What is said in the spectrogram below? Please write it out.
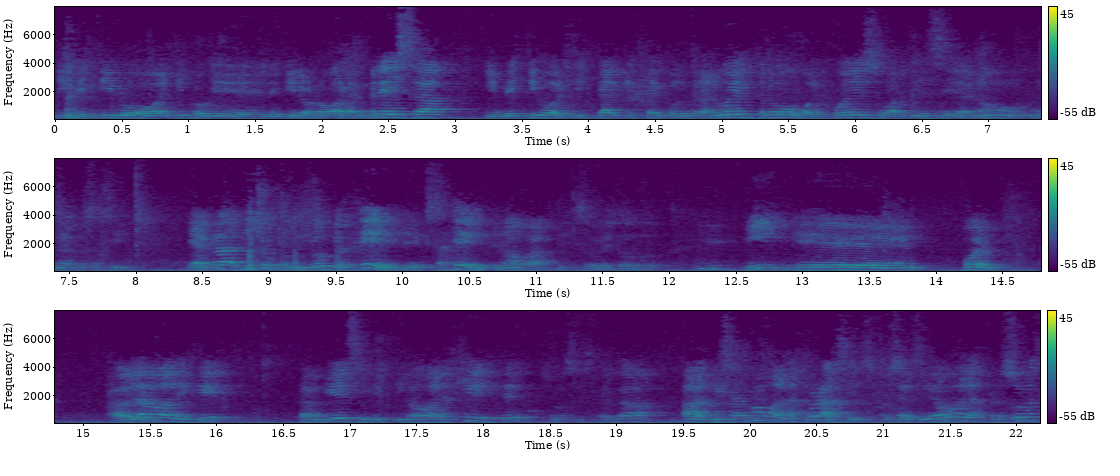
investigo al tipo que le quiero robar la empresa, investigo al fiscal que está en contra nuestro, o al juez, o a quien sea, ¿no? Una cosa así. Y acá, dicho por mi propio agente, ex agente, ¿no? Aparte, sobre todo. Y, eh, bueno, hablaba de que también se investigaba a la gente, no sé si acá, ah, que se armaban las frases, o sea, se grababan las personas,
